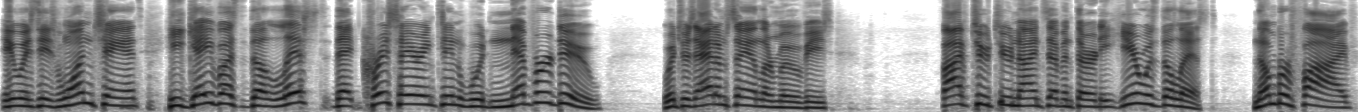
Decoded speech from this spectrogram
It was his one chance. He gave us the list that Chris Harrington would never do, which was Adam Sandler movies. 522-9730. Here was the list. Number five,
